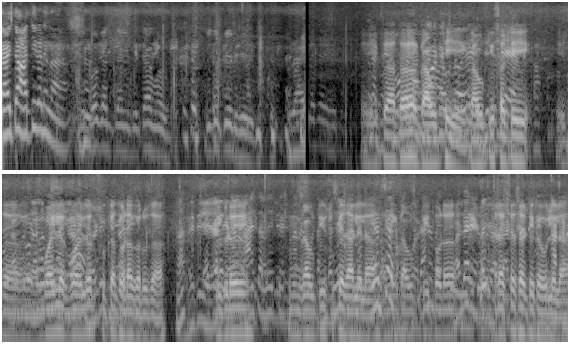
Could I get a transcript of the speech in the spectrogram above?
आयच्या हातीकडे ना. इथे आता गावठी गावठीसाठी बॉयलर बॉयलर सुक्या थोडा करूचा इकडे गावठी सुक्या झालेला आणि गावठी थोडं रश्यासाठी ठेवलेला.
